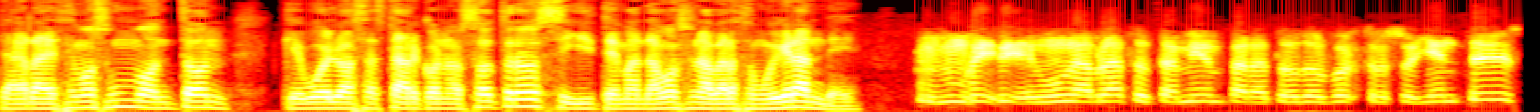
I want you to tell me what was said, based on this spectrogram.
te agradecemos un montón que vuelvas a estar con nosotros y te mandamos un abrazo muy grande. Muy bien, un abrazo también para todos vuestros oyentes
